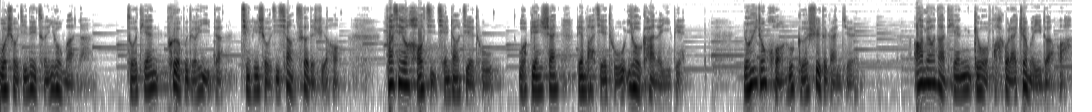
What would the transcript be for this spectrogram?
我手机内存又满了。昨天迫不得已的清理手机相册的时候，发现有好几千张截图。我边删边把截图又看了一遍，有一种恍如隔世的感觉。阿喵那天给我发过来这么一段话，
